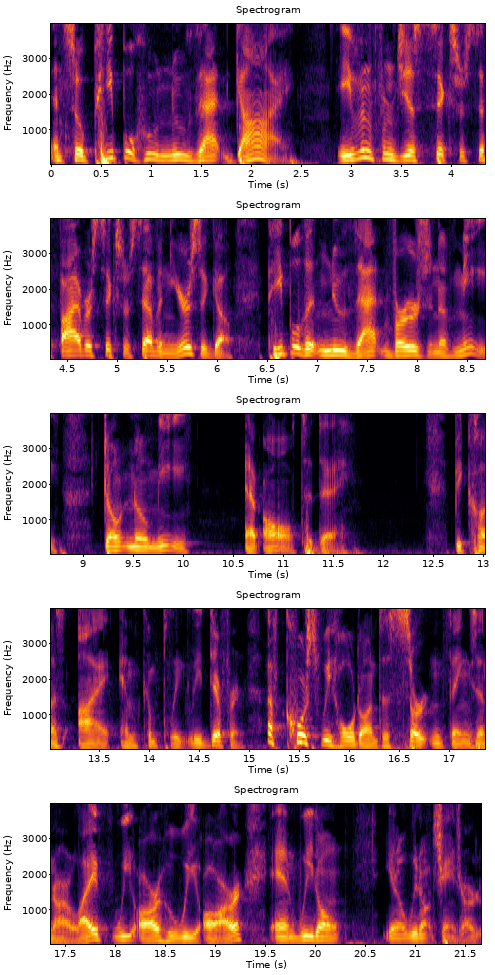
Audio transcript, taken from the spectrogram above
And so people who knew that guy, even from just six or five or six or seven years ago. People that knew that version of me don't know me at all today because I am completely different. Of course, we hold on to certain things in our life. We are who we are, and we don't. You know, we don't change our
